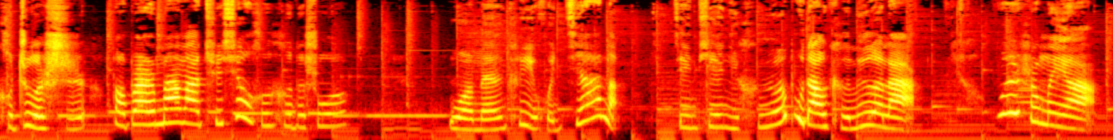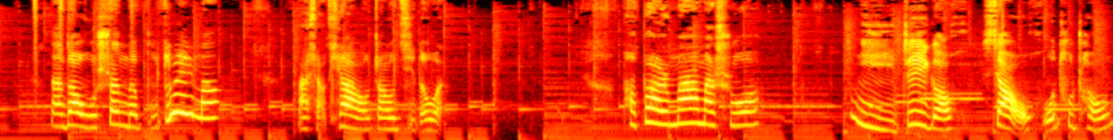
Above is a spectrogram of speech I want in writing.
可这时，宝贝儿妈妈却笑呵呵地说。我们可以回家了。今天你喝不到可乐啦？为什么呀？难道我算的不对吗？马小跳着急的问。宝贝儿妈妈说：“你这个小糊涂虫，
